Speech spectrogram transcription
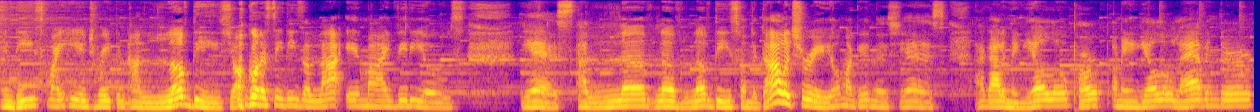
And these right here draping, I love these. Y'all gonna see these a lot in my videos. Yes, I love, love, love these from the Dollar Tree. Oh my goodness, yes. I got them in yellow, purple, I mean yellow, lavender,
